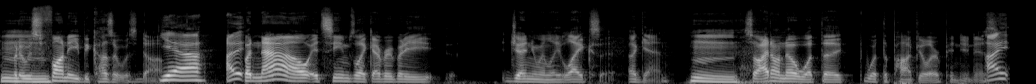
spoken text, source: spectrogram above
but it was funny because it was dumb. Hmm. yeah. I But now it seems like everybody genuinely likes it again. hmm. So I don't know what the what the popular opinion is. I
